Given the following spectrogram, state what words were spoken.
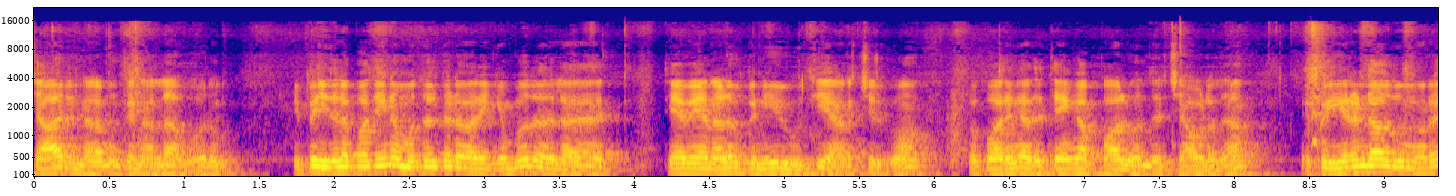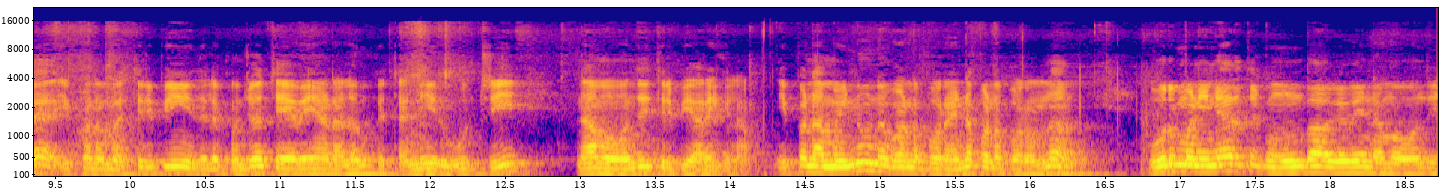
சாறு நிலமுக்கு நல்லா வரும். இப்போ இதில் பார்த்தீங்கன்னா முதல் தடவை அரைக்கும் போது அதில் தேவையான அளவுக்கு நீர் ஊற்றி அரைச்சிருக்கோம். இப்போ பாருங்கள் அது தேங்காய் பால் வந்துருச்சு அவ்வளோதான் இப்போ இரண்டாவது முறை இப்போ நம்ம திருப்பியும் இதில் கொஞ்சம் தேவையான அளவுக்கு தண்ணீர் ஊற்றி நாம் வந்து திருப்பி அரைக்கலாம். இப்போ நம்ம இன்னொன்று பண்ண போகிறோம் என்ன பண்ண போகிறோம்னா ஒரு மணி நேரத்துக்கு முன்பாகவே நம்ம வந்து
